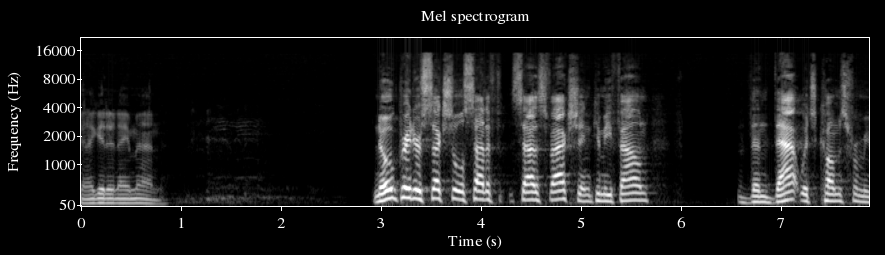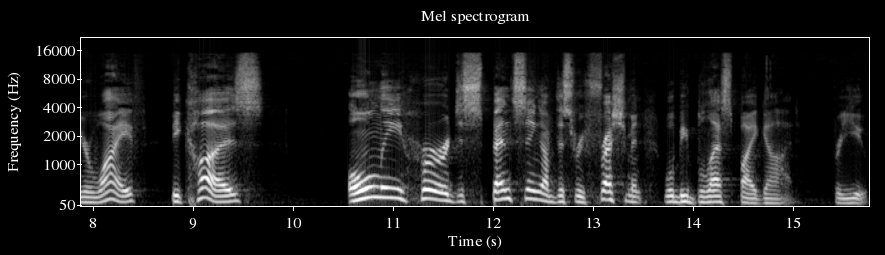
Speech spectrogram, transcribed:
Can I get an amen? No greater sexual satisfaction can be found than that which comes from your wife because only her dispensing of this refreshment will be blessed by God for you.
